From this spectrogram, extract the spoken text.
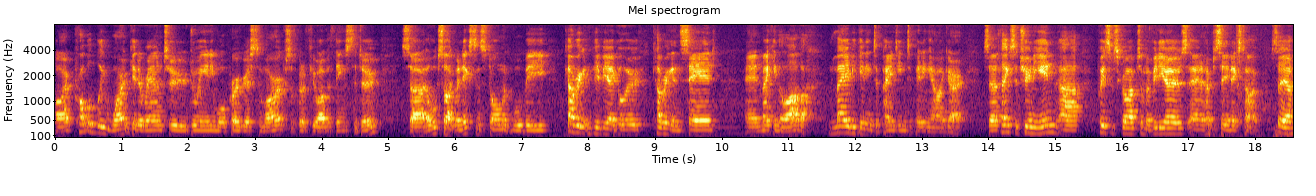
I probably won't get around to doing any more progress tomorrow because I've got a few other things to do. So it looks like my next installment will be covering it in PVA glue, covering it in sand and making the lava. Maybe getting to painting depending how I go. So thanks for tuning in. Uh, please subscribe to my videos and hope to see you next time. See ya.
